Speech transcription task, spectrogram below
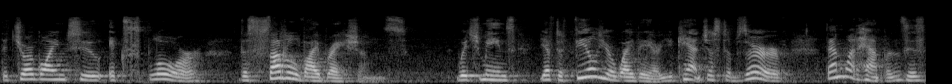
that you're going to explore the subtle vibrations which means you have to feel your way there you can't just observe then what happens is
